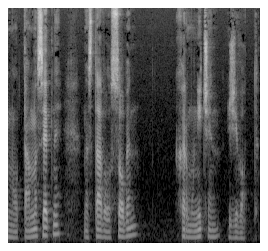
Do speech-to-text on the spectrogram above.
но оттам насетне настава особен, хармоничен живот.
